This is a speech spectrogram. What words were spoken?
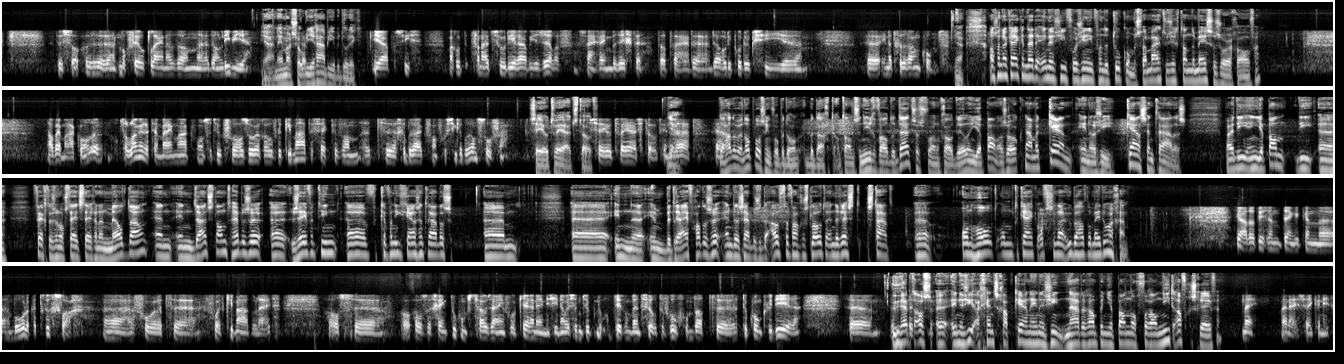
Dus uh, nog veel kleiner dan, uh, dan Libië. Ja, nee, maar Saudi-Arabië bedoel ik. Ja, precies. Maar goed, vanuit Saudi-Arabië zelf zijn geen berichten dat daar de, de olieproductie uh, in het gedrang komt. Ja. Als we nou kijken naar de energievoorziening van de toekomst, waar maakt u zich dan de meeste zorgen over? Nou, wij maken, op de langere termijn maken we ons natuurlijk vooral zorgen over de klimaateffecten van het uh, gebruik van fossiele brandstoffen. CO2-uitstoot. CO2-uitstoot, inderdaad. Ja. Ja. Daar hadden we een oplossing voor bedacht. Althans, in ieder geval de Duitsers voor een groot deel. En Japanners ook. Namelijk kernenergie, kerncentrales. Maar die in Japan die, uh, vechten ze nog steeds tegen een meltdown. En in Duitsland hebben ze uh, 17 van die kerncentrales um, in, in bedrijf hadden ze. En daar hebben ze de oudste van gesloten. En de rest staat on hold om te kijken of ze daar überhaupt wel mee doorgaan. Ja, dat is een, denk ik een, een behoorlijke terugslag uh, voor, het, uh, voor het klimaatbeleid. Als, uh, als er geen toekomst zou zijn voor kernenergie. Nou is het natuurlijk op dit moment veel te vroeg om dat te concluderen. U hebt als energieagentschap kernenergie na de ramp in Japan nog vooral niet afgeschreven? Nee, nee, nee zeker niet.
